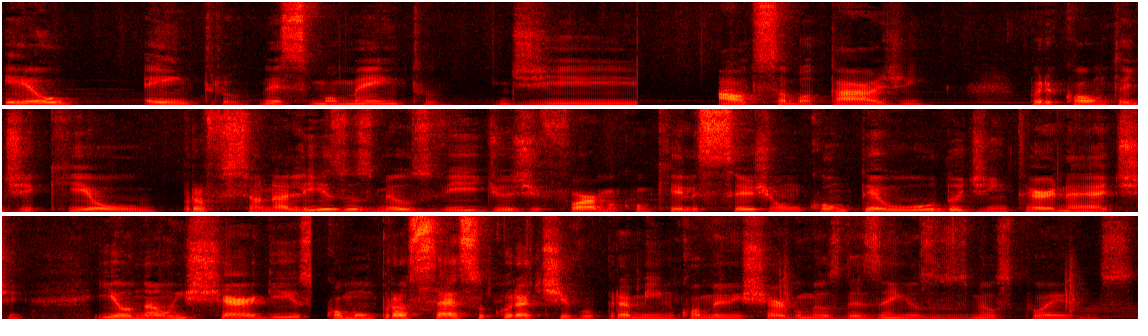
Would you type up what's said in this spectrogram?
eu entro nesse momento de autossabotagem por conta de que eu profissionalizo os meus vídeos de forma com que eles sejam um conteúdo de internet e eu não enxergue isso como um processo curativo para mim, como eu enxergo meus desenhos os meus poemas.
